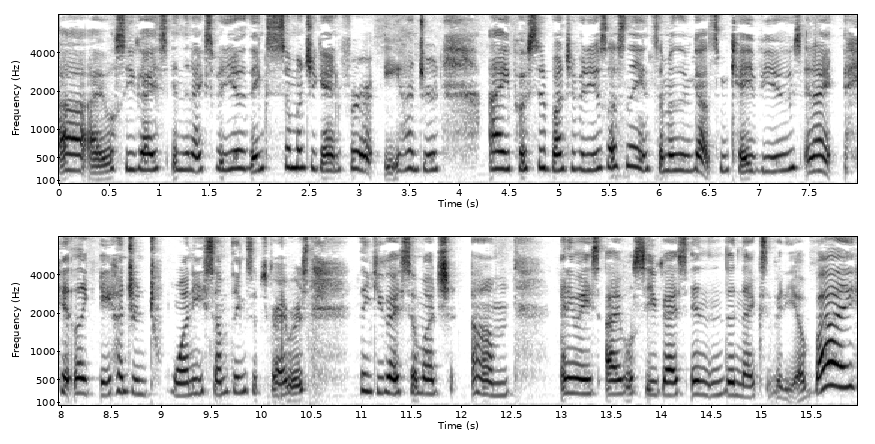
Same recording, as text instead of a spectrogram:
uh, I will see you guys in the next video. Thanks so much again for 800. I posted a bunch of videos last night and some of them got some K views and I hit like 820 something subscribers. Thank you guys so much. Um, anyways, I will see you guys in the next video. Bye!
